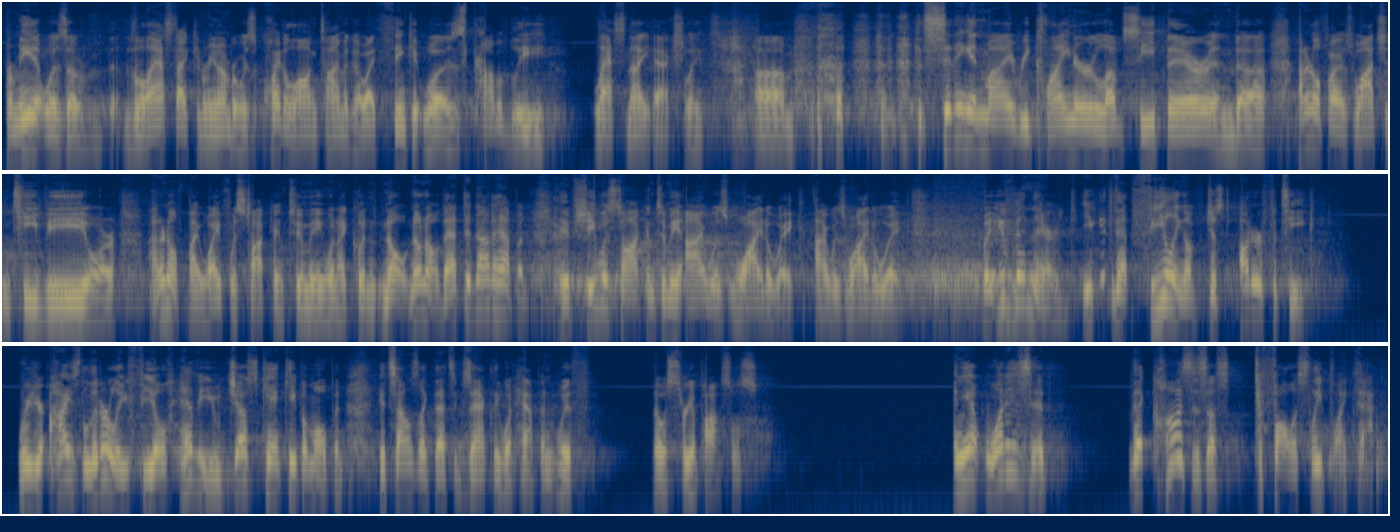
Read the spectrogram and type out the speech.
For me, it was a, the last I can remember was quite a long time ago. I think it was probably last night, actually. Um, sitting in my recliner love seat there, and uh, I don't know if I was watching TV or I don't know if my wife was talking to me when I couldn't. No, no, no, that did not happen. If she was talking to me, I was wide awake. I was wide awake. But you've been there, you, that feeling of just utter fatigue. Where your eyes literally feel heavy. You just can't keep them open. It sounds like that's exactly what happened with those three apostles. And yet, what is it that causes us to fall asleep like that?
